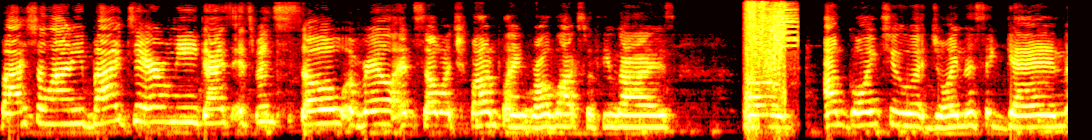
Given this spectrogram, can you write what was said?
Bye, Shalani. Bye, Jeremy. Guys, it's been so real and so much fun playing Roblox with you guys. Um, I'm going to join this again.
